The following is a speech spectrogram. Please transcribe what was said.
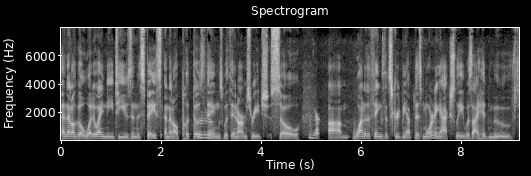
and then I'll go, what do I need to use in this space? And then I'll put those things within arm's reach. So yeah, um, one of the things that screwed me up this morning actually was I had moved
